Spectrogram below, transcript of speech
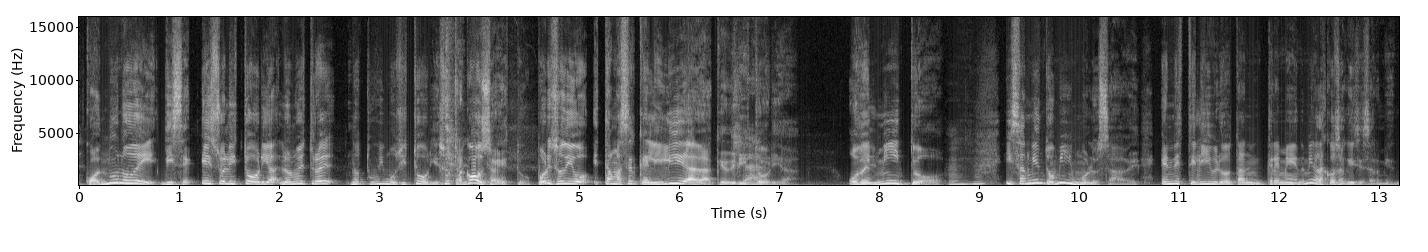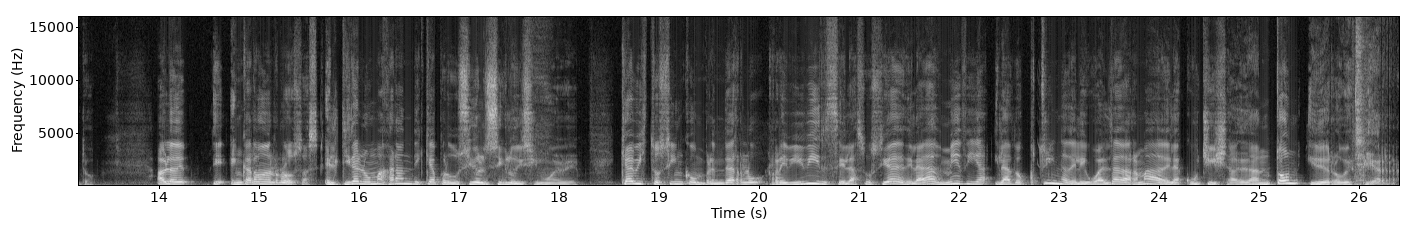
Cuando uno de- dice, eso es la historia, lo nuestro es, no tuvimos historia, es otra cosa esto. Por eso digo, está más cerca de la Ilíada que de la historia. O del mito. Y Sarmiento mismo lo sabe. En este libro tan tremendo, mira las cosas que dice Sarmiento. Habla de, de Encarnado en Rosas, el tirano más grande que ha producido el siglo XIX, que ha visto sin comprenderlo revivirse las sociedades de la Edad Media y la doctrina de la igualdad armada de la cuchilla de Danton y de Robespierre.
